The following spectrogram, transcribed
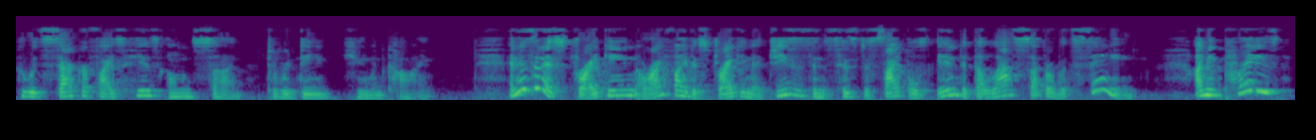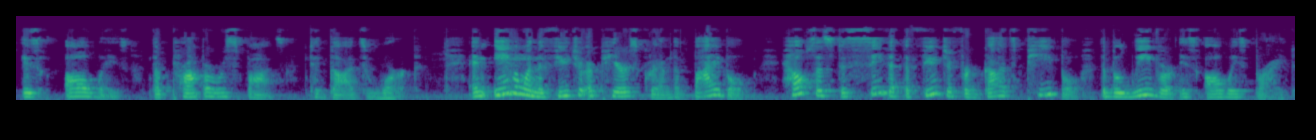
who would sacrifice his own son to redeem humankind. And isn't it striking, or I find it striking, that Jesus and his disciples ended the Last Supper with singing? I mean, praise is always the proper response to God's work. And even when the future appears grim, the Bible helps us to see that the future for God's people, the believer, is always bright.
